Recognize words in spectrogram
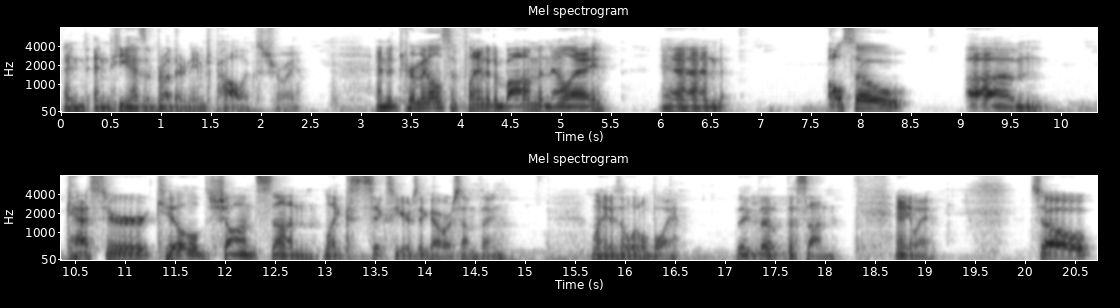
and and he has a brother named Pollux Troy. And the criminals have planted a bomb in L.A. and also um Castor killed Sean's son like six years ago or something when he was a little boy. The the the son. Anyway. So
